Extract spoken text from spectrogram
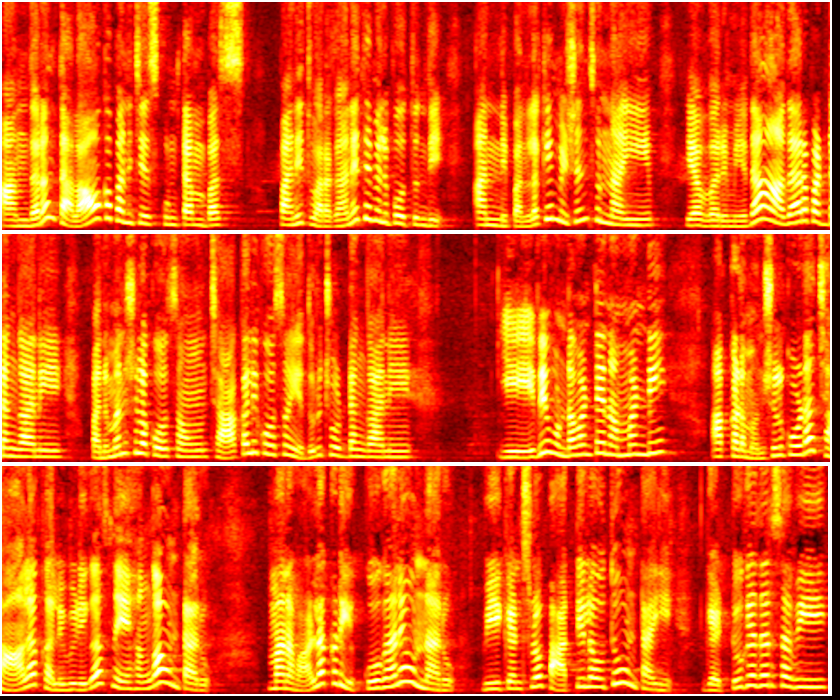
అందరం తలా ఒక పని చేసుకుంటాం బస్. పని త్వరగానే తెమిలిపోతుంది. అన్ని పనులకి మిషన్స్ ఉన్నాయి. ఎవరి మీద ఆధారపడ్డం కానీ పని మనుషుల కోసం చాకలి కోసం ఎదురు చూడడం కానీ ఏవి ఉండవంటే నమ్మండి. అక్కడ మనుషులు కూడా చాలా కలివిడిగా స్నేహంగా ఉంటారు. మన వాళ్ళు అక్కడ ఎక్కువగానే ఉన్నారు. వీకెండ్స్లో పార్టీలు అవుతూ ఉంటాయి. గెట్ టుగెదర్స్ అవి.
